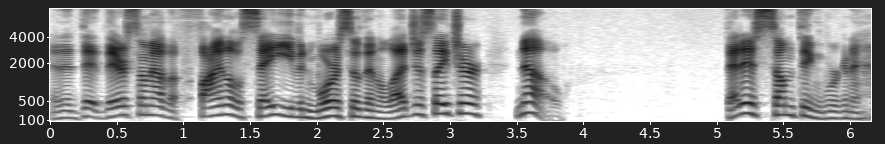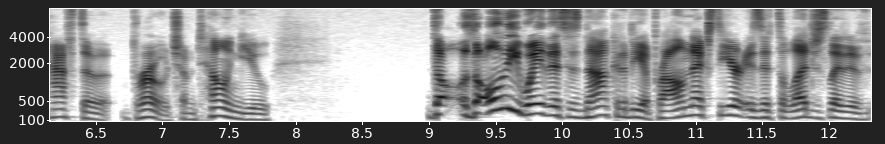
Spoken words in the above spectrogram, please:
And that they're somehow the final say, even more so than a legislature? No. That is something we're going to have to broach. I'm telling you. The, the only way this is not going to be a problem next year is if the legislative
